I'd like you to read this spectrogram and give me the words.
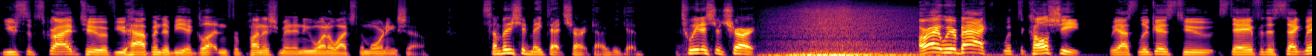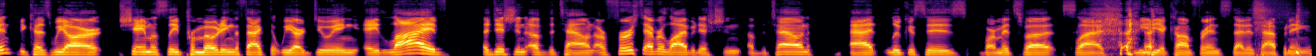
you subscribe to if you happen to be a glutton for punishment and you want to watch the morning show. somebody should make that chart. That would be good. Tweet us your chart. All right, we're back with the call sheet. We asked Lucas to stay for this segment because we are shamelessly promoting the fact that we are doing a live edition of the town, our first ever live edition of the town at Lucas's bar mitzvah slash media conference that is happening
